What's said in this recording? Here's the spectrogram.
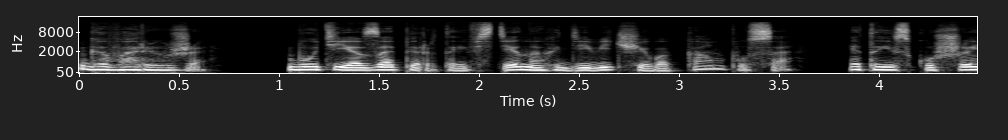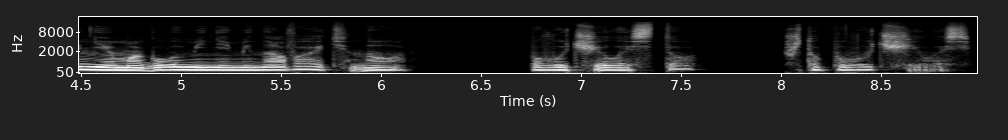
Говорю же, будь я запертой в стенах девичьего кампуса, это искушение могло меня миновать, но получилось то, что получилось.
